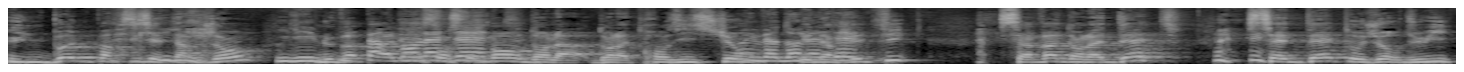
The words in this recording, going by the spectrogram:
une bonne partie de cet est- argent il est- ne va pas aller essentiellement dans la, dans la transition Non, énergétique. Ça va dans la dette. Cette dette aujourd'hui,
